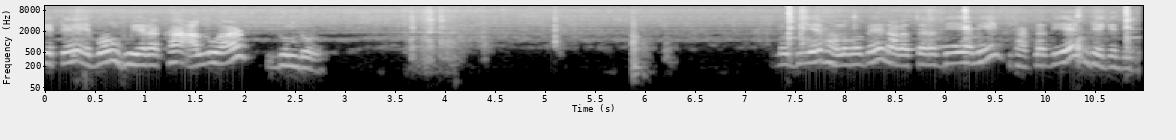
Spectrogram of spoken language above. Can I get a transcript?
কেটে এবং ধুয়ে রাখা আলু আর দুন্দল দিয়ে ভালোভাবে নাড়াচাড়া দিয়ে আমি ঢাকনা দিয়ে ঢেকে দিব।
